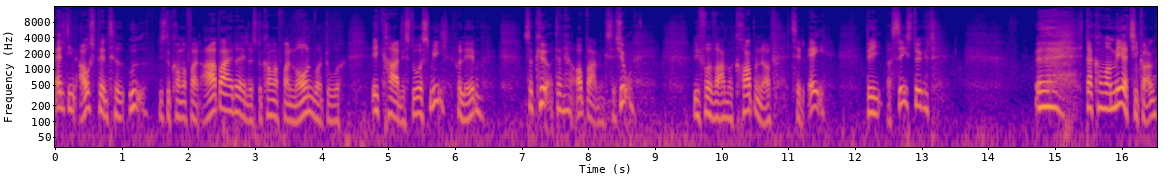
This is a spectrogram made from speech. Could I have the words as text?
al din afspændthed ud, hvis du kommer fra et arbejde, eller hvis du kommer fra en morgen, hvor du ikke har det store smil på læben. Så kør den her opvarmningssession. Vi får varmet kroppen op til A, B og C stykket. Øh, der kommer mere Qigong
